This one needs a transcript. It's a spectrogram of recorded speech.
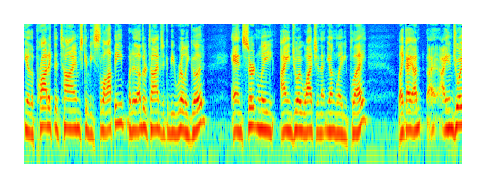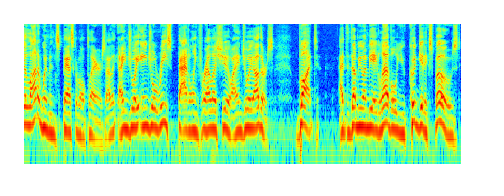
you know, the product at times can be sloppy, but at other times it can be really good. And certainly, I enjoy watching that young lady play. Like I, I, I enjoy a lot of women's basketball players. I, I enjoy Angel Reese battling for LSU. I enjoy others, but at the WNBA level, you could get exposed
